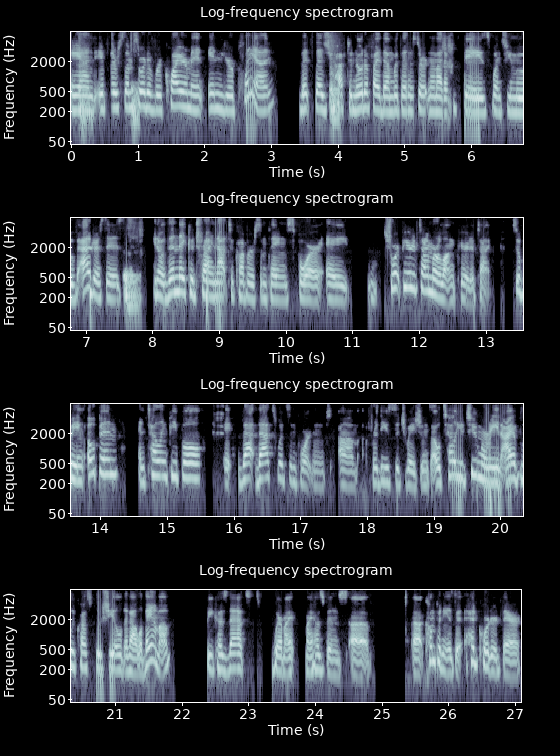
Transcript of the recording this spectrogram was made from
and if there's some sort of requirement in your plan that says you have to notify them within a certain amount of days once you move addresses, you know, then they could try not to cover some things for a short period of time or a long period of time. So being open and telling people it, that that's what's important um, for these situations. I will tell you too, Maureen. I have Blue Cross Blue Shield of Alabama because that's where my my husband's uh, uh, company is headquartered there,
